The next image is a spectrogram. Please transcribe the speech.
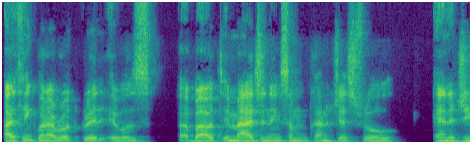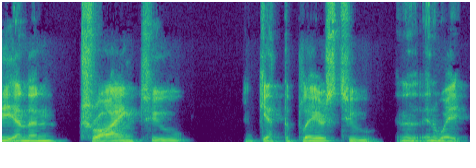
I think when I wrote Grid, it was about imagining some kind of gestural energy and then trying to get the players to in a, way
